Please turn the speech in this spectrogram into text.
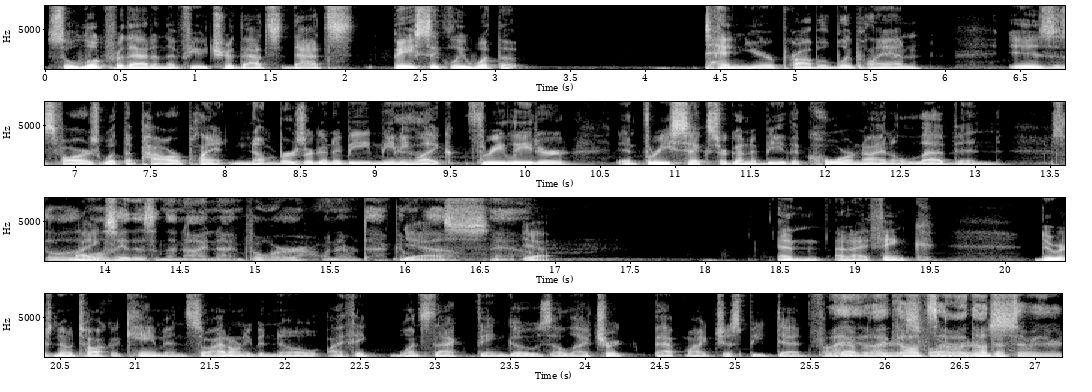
so look for that in the future. That's that's basically what the 10 year probably plan is as far as what the power plant numbers are going to be, meaning like three liter and three six are going to be the core 911. So Like- we'll see this in the 994 whenever that comes Yes. out. Yeah. And and I think there was no talk of Cayman, so I don't even know. I think once that thing goes electric, that might just be dead I, forever. I as thought so. I thought that's what they were.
